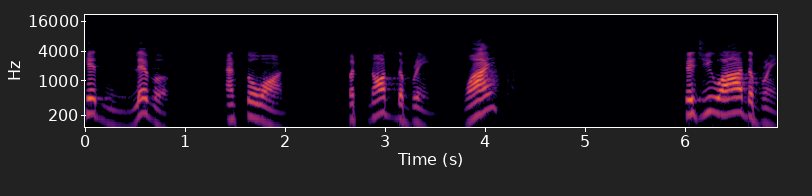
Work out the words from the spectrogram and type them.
kidney, liver, and so on, but not the brain. Why? Because you are the brain.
